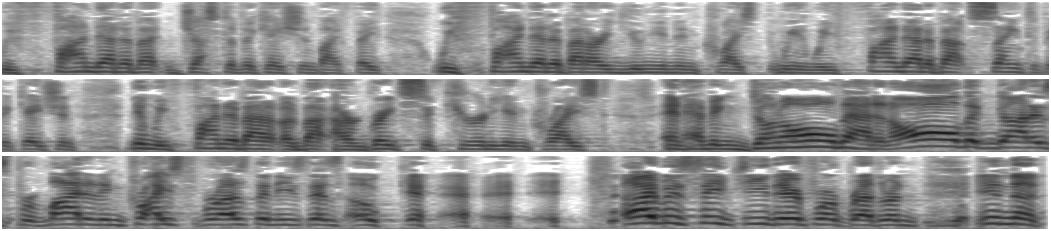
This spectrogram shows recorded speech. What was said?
We find out about justification by faith. We find out about our union in Christ. We, we find out about sanctification. Then we find out about our great security in Christ. And having done all that and all that God has provided in Christ for us, then He says, okay, I beseech you therefore, brethren, in the,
